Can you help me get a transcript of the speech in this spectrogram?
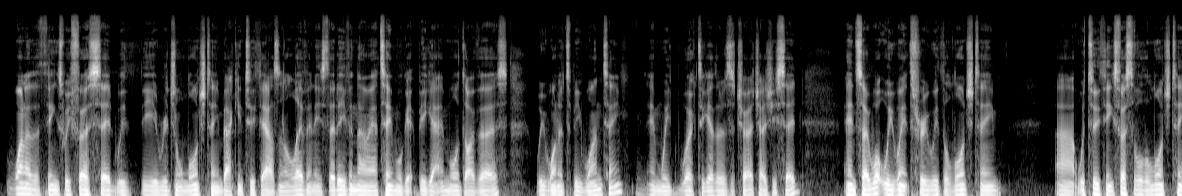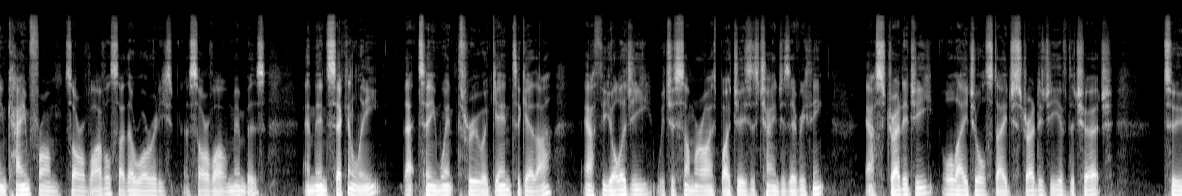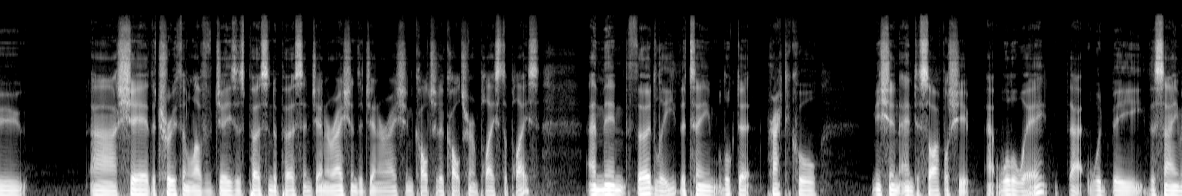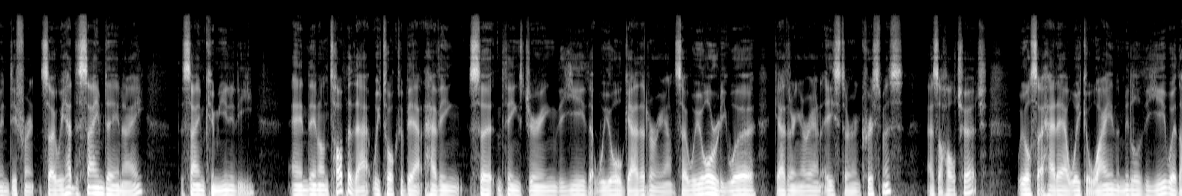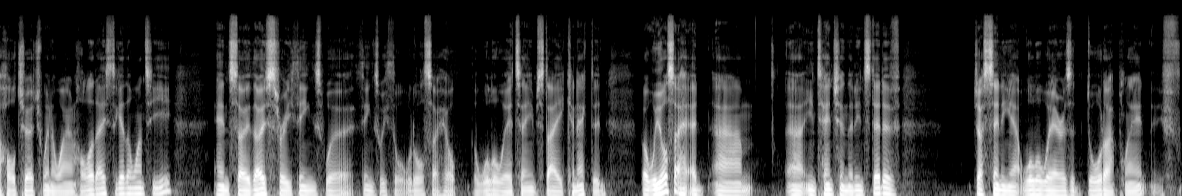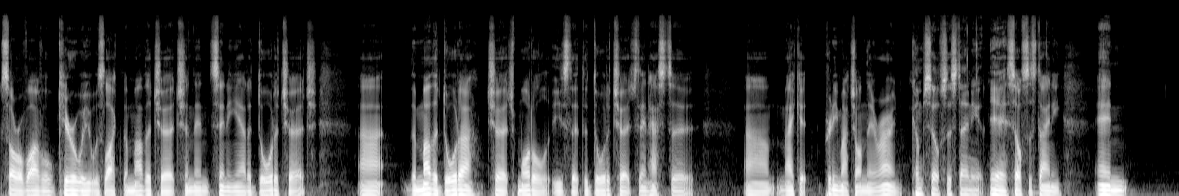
one of the things we first said with the original launch team back in 2011 is that even though our team will get bigger and more diverse, we wanted to be one team and we'd work together as a church, as you said. And so what we went through with the launch team uh, were two things. First of all, the launch team came from Soul Revival, so they were already Soul Revival members. And then secondly, that team went through again together our theology, which is summarized by Jesus Changes Everything, our strategy, all age, all stage strategy of the church to uh, share the truth and love of Jesus person to person, generation to generation, culture to culture, and place to place. And then thirdly, the team looked at practical mission and discipleship at Woolooware that would be the same and different. So we had the same DNA, the same community. And then on top of that, we talked about having certain things during the year that we all gathered around. So we already were gathering around Easter and Christmas as a whole church. We also had our week away in the middle of the year where the whole church went away on holidays together once a year. And so those three things were things we thought would also help the Woolooware team stay connected. But we also had um, uh, intention that instead of just sending out Woolooware as a daughter plant, if Soul Revival was like the mother church and then sending out a daughter church, uh, the mother daughter church model is that the daughter church then has to um, make it pretty much on their own. Come self-sustaining it. Yeah, self-sustaining, and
